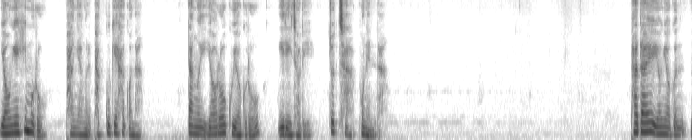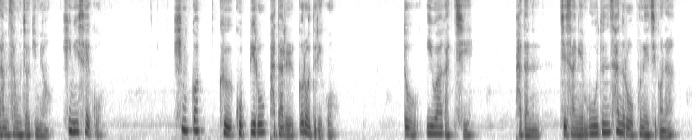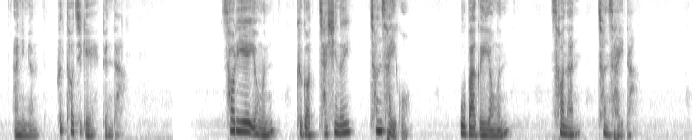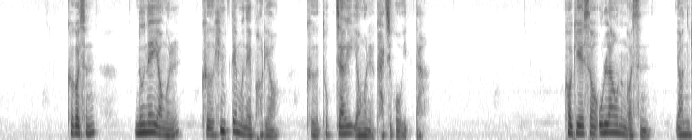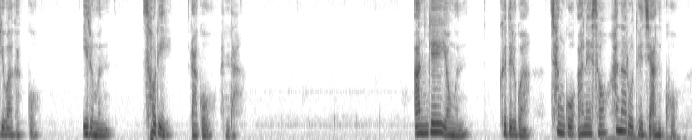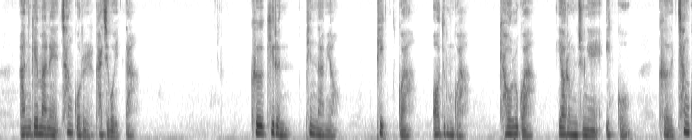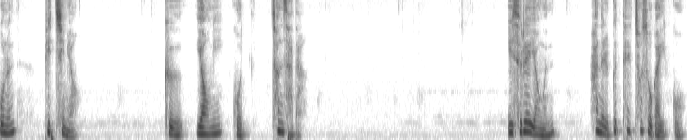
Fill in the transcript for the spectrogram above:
영의 힘으로 방향을 바꾸게 하거나 땅의 여러 구역으로 이리저리 쫓아 보낸다. 바다의 영역은 남성적이며 힘이 세고 힘껏 그 고삐로 바다를 끌어들이고 또 이와 같이 바다는 지상의 모든 산으로 보내지거나 아니면 흩어지게 된다. 서리의 영은 그것 자신의 천사이고 우박의 영은 선한 천사이다. 그것은 눈의 영을 그 힘 때문에 버려 그 독자의 영을 가지고 있다. 거기에서 올라오는 것은 연기와 같고 이름은 설이라고 한다. 안개의 영은 그들과 창고 안에서 하나로 되지 않고 안개만의 창고를 가지고 있다. 그 길은 빛나며 빛과 어둠과 겨울과 여름 중에 있고 그 창고는 빛이며 그 영이 곧 천사다. 이슬의 영은 하늘 끝에 처소가 있고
